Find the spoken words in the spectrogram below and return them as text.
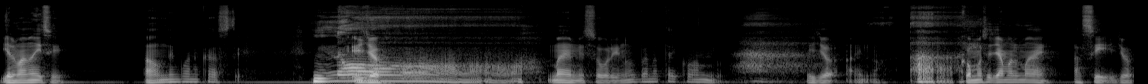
y el mae me dice, ¿a dónde en Guanacaste? No. Y Mae, mis sobrinos van a taekwondo. Y yo, ay no. ¿Cómo se llama el mae? Así, y yo.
